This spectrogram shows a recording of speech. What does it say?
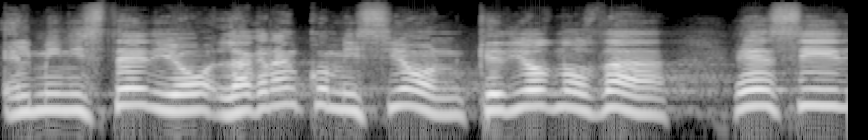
El ministerio, la gran comisión que Dios nos da es ir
